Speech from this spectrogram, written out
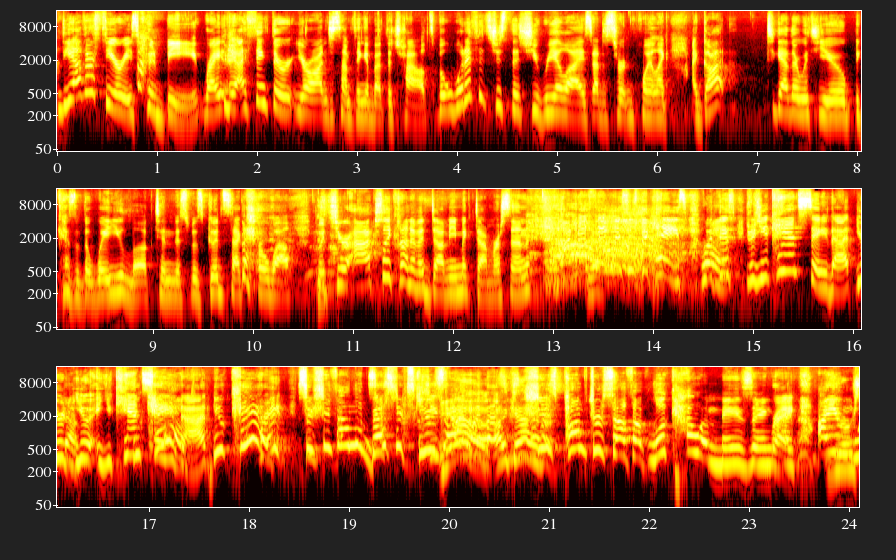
the other theories could be right. I think they're, you're onto something about the child. But what if it's just that she realized at a certain point, like I got together with you because of the way you looked, and this was good sex for a while, but you're actually kind of a dummy McDummerson. I'm not saying this is the case, but Right. this you can't say that. You're, No. you you can't say can't. that. You can't. Right? So she found the best excuse. Yeah, ever. I get it. She's pumped herself up. Look how amazing. Right. I, I am You're so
